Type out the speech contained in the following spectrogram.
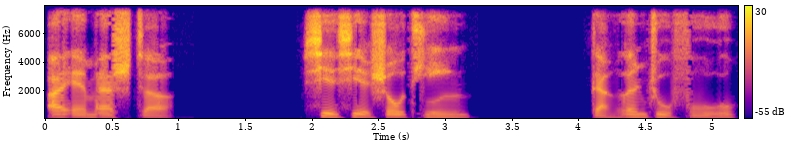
I am Ashta，谢谢收听，感恩祝福。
